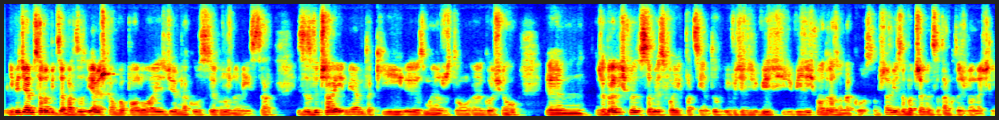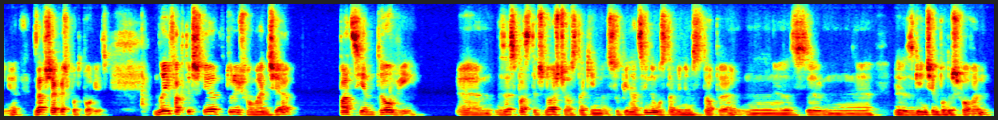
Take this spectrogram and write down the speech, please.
nie wiedziałem co robić za bardzo, ja mieszkam w Opolu, a jeździłem na kursy w różne miejsca i zazwyczaj miałem taki e, z moją życzą Gosią, że braliśmy sobie swoich pacjentów i wieźliśmy od razu na kurs. No przynajmniej zobaczymy, co tam ktoś wymyśli, nie? Zawsze jakaś podpowiedź. No i faktycznie w którymś momencie pacjentowi ze spastycznością, z takim supinacyjnym ustawieniem stopy, mm, z mm, zgięciem podeszwowym,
